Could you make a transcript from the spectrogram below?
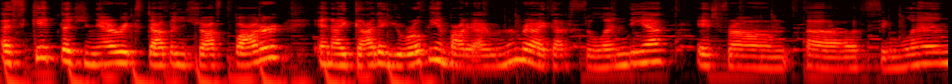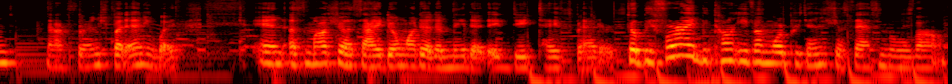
I skipped the generic Stop Shop butter and I got a European butter. I remember I got Finlandia. It's from uh, Finland, not French, but anyway and as much as I don't want to admit it, it did taste better. So before I become even more pretentious, let's move on.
